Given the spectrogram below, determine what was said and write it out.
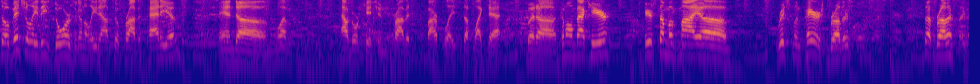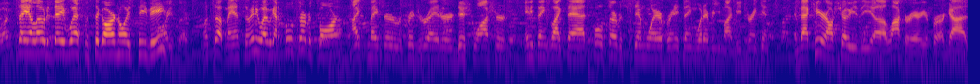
So eventually, these doors are going to lead out to a private patio, and uh, we'll have an outdoor kitchen, private fireplace, stuff like that. But uh, come on back here. Here's some of my uh, Richland Parish brothers. What's up, brother? Say, Say hello to Dave West with Cigar Noise TV. How are you, sir? What's up, man? So anyway, we got a full service bar, ice maker, refrigerator, dishwasher, anything like that. Full service stemware for anything, whatever you might be drinking. And back here, I'll show you the uh, locker area for our guys.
